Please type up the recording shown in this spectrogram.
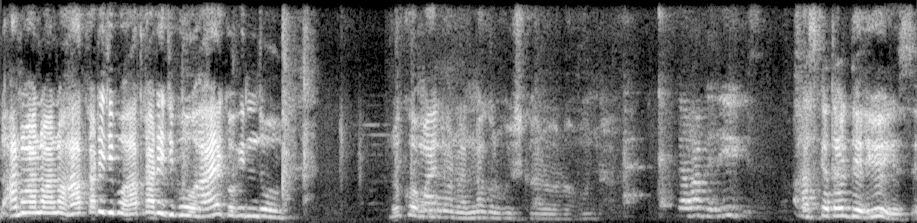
আনো আনো আনো হাত কাটি দিব হাত কাটি দিব। হায় গোবিন্দ! রুকো মাইলো রান্না করব হওয়ার এখন আজকে তো দেরি হয়ে গেছে।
